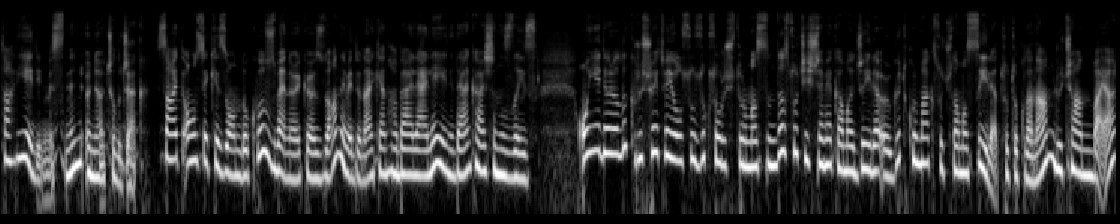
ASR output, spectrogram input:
tahliye edilmesinin önü açılacak. Saat 18.19 ben Öykü Özdoğan eve dönerken haberlerle yeniden karşınızdayız. 17 Aralık rüşvet ve yolsuzluk soruşturmasında suç işlemek amacıyla örgüt kurmak suçlamasıyla tutuklanan Rüçhan Bayar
